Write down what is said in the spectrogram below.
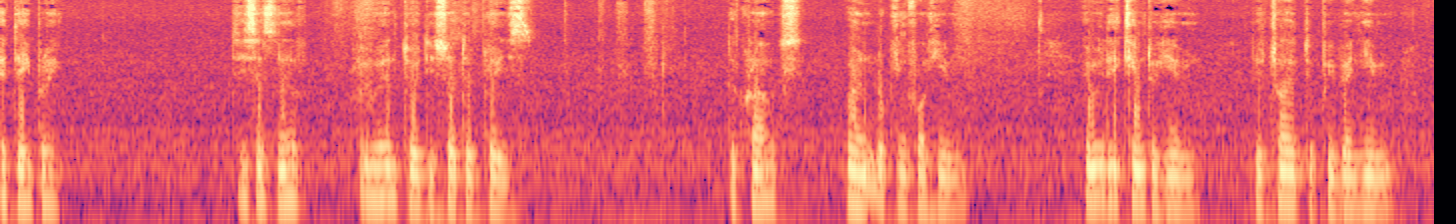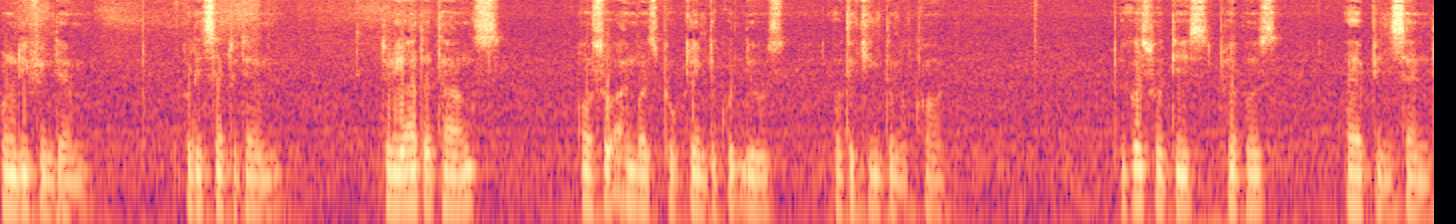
At daybreak, Jesus left and went to a deserted place. The crowds went looking for him, and when they came to him, they tried to prevent him from leaving them. But he said to them, To the other towns, also, I must proclaim the good news of the kingdom of God. Because for this purpose I have been sent,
